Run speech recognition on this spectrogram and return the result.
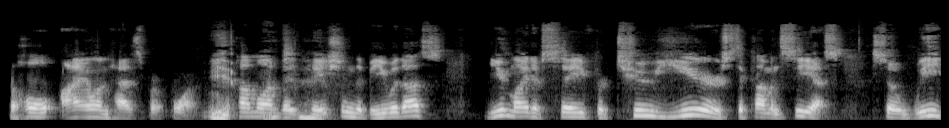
The whole island has to perform. You come on vacation to be with us. You might have saved for two years to come and see us. So we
